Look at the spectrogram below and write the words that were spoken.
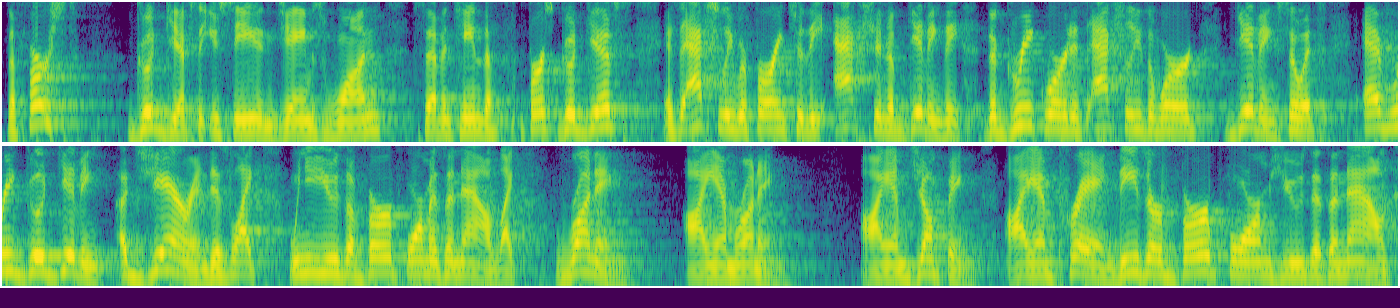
The first good gifts that you see in James 1 17, the first good gifts is actually referring to the action of giving. The, the Greek word is actually the word giving. So it's every good giving. A gerund is like when you use a verb form as a noun, like running, I am running. I am jumping. I am praying. These are verb forms used as a noun.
